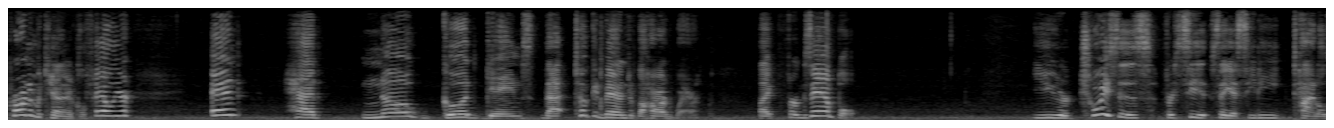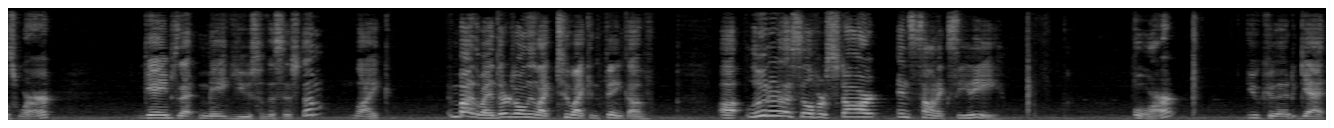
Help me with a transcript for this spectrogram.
prone to mechanical failure, and had no good games that took advantage of the hardware. Like, for example, your choices for Sega CD titles were games that made use of the system, like, and by the way, there's only like two I can think of uh, Lunar the Silver Star and Sonic CD. Or you could get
